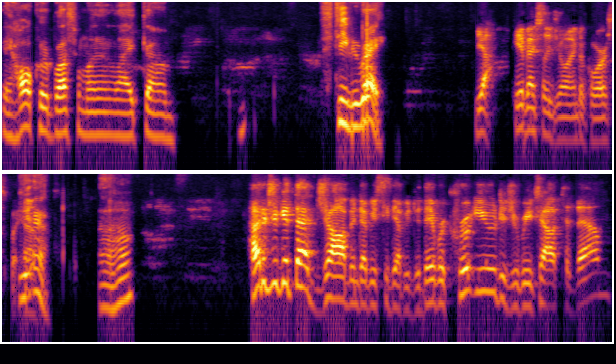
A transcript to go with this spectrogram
mean Hulk could have brought someone in like um Stevie Ray. Yeah, he eventually joined, of course. But yeah. Yeah. Uh-huh. How did you get that job in WCW? Did they recruit you? Did you reach out to them?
